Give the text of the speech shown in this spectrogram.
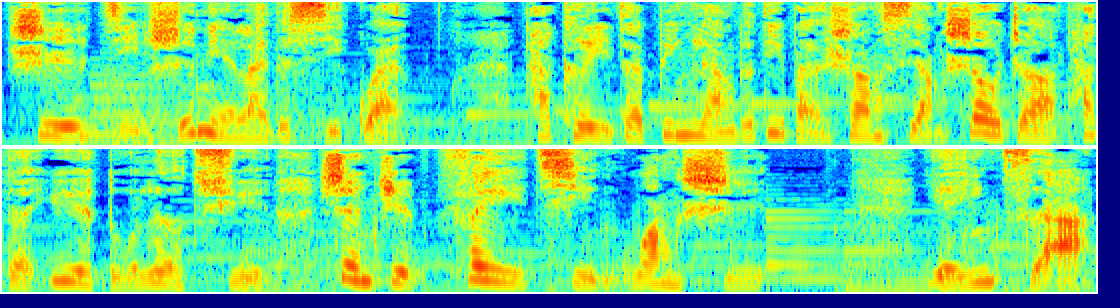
是几十年来的习惯，他可以在冰凉的地板上享受着他的阅读乐趣，甚至废寝忘食。也因此啊，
